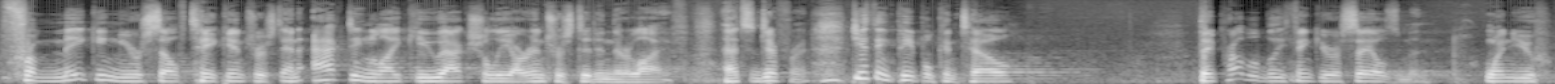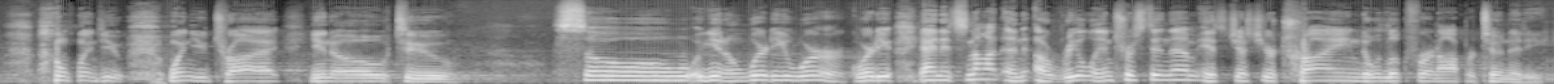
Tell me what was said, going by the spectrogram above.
from making yourself take interest and acting like you actually are interested in their life. That's different. Do you think people can tell? They probably think you're a salesman when you when you when you try, you know, to so you know where do you work where do you and it's not an, a real interest in them it's just you're trying to look for an opportunity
